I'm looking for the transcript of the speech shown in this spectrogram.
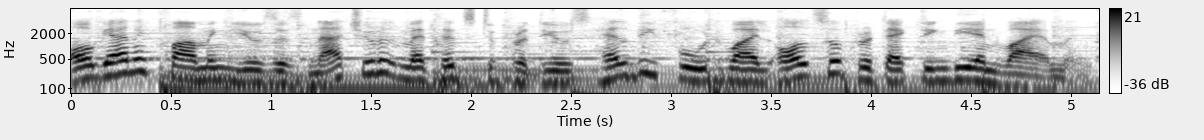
organic farming uses natural methods to produce healthy food while also protecting the environment.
